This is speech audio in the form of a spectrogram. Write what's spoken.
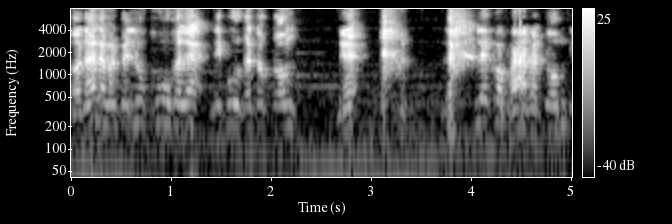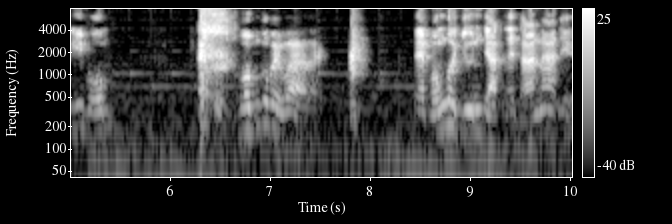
ตอนนั้นนะมันเป็นลูกคู่กันแล้วนี่พูดกันตรงๆเนี่ยแล้วก็พากันโจมตีผม ผมก็ไม่ว่าอะไร แต่ผมก็ยืนหยัดในฐานะที่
